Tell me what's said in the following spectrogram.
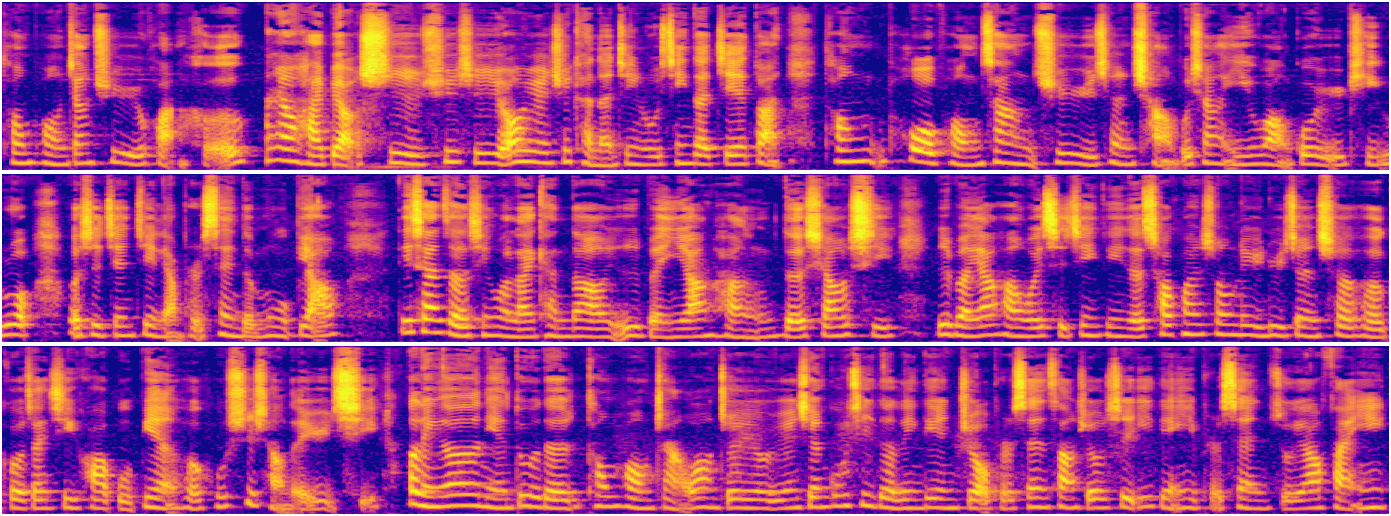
通膨将趋于缓和。他又还表示，趋势欧元区可能进入新的阶段，通货膨胀趋于正常，不像以往过于疲弱，而是接近两 percent 的目标。第三则新闻来看到日本央行的消息，日本央行维持既定的超宽松利率政策和购债计划不变，合乎市场的预期。二零二二年度的通膨展望则由原先估计的零点九 percent 上修至一点一 percent，主要反映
